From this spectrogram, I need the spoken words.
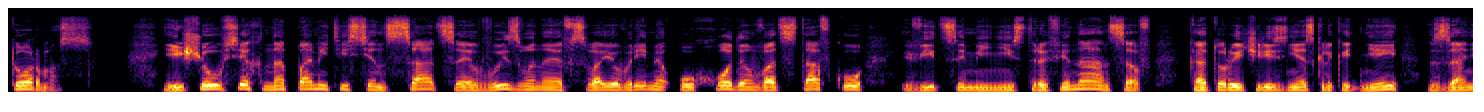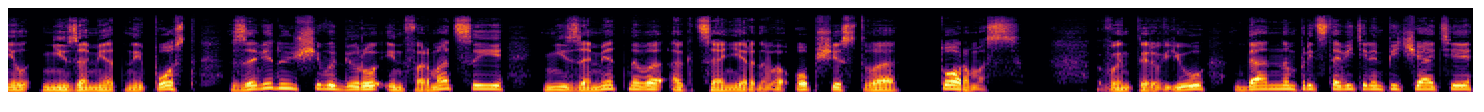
«Тормоз». Еще у всех на памяти сенсация, вызванная в свое время уходом в отставку вице-министра финансов, который через несколько дней занял незаметный пост заведующего бюро информации незаметного акционерного общества «Тормоз». В интервью, данным представителям печати,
